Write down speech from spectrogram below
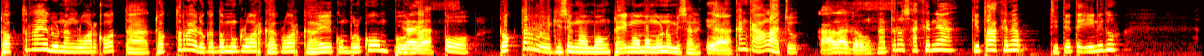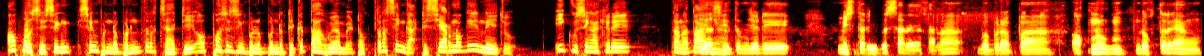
dokter lo nang luar kota dokter lo ketemu keluarga keluarga kumpul-kumpul Iya, iya. Lapo? Dokter lo iki sing ngomong dek ngomong ngono misalnya. Ya, kan kalah cuk. Kalah dong. Nah terus akhirnya kita akhirnya di titik ini tuh apa sih sing sing bener-bener terjadi apa sih sing bener-bener diketahui ambek dokter sing nggak disiarno kene cuk. Iku sing akhirnya tanda tanya. Iya sih itu menjadi misteri besar ya karena beberapa oknum dokter yang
